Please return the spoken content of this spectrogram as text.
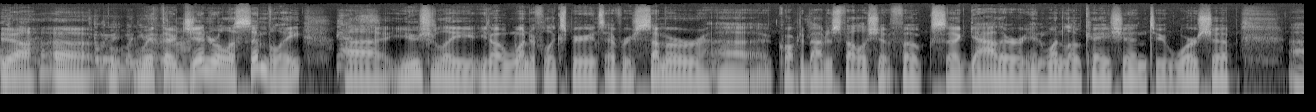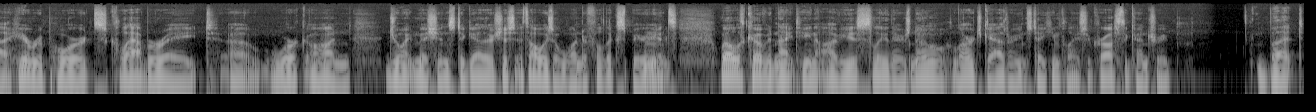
yeah, uh, with their General Assembly, yes. Uh, usually you know a wonderful experience every summer. Uh, Cooperative Baptist Fellowship folks uh, gather in one location to worship, hear reports, collaborate, work on joint missions together. It's just it's always a wonderful experience. Mm-hmm. Well, with COVID nineteen, obviously there's no large gatherings taking place across the country, but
